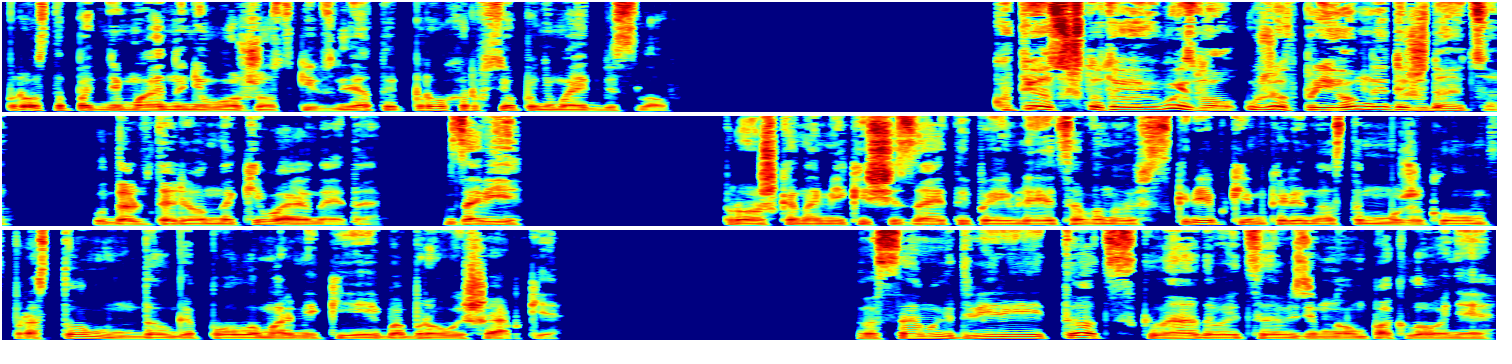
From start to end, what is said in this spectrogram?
просто поднимая на него жесткий взгляд, и Прохор все понимает без слов. «Купец что-то вызвал, уже в приемной дожидается». Удовлетворенно киваю на это. «Зови». Прошка на миг исчезает и появляется вновь с крепким коренастым мужиком в простом долгополом армяке и бобровой шапке. У самых дверей тот складывается в земном поклоне.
